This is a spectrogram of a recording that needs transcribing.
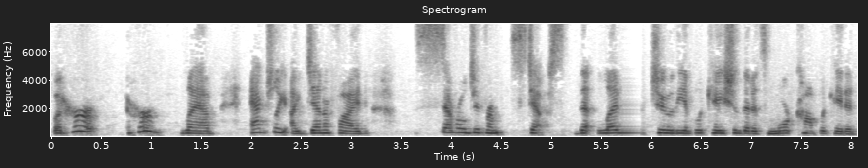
but her her lab actually identified several different steps that led to the implication that it's more complicated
